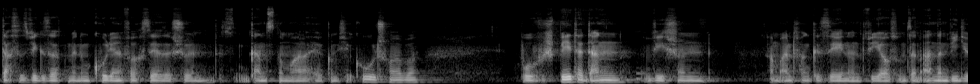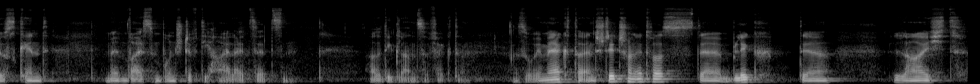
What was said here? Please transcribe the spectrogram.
das ist wie gesagt mit dem Kuli einfach sehr, sehr schön. Das ist ein ganz normaler herkömmlicher Kugelschreiber, wo später dann, wie schon am Anfang gesehen und wie ihr aus unseren anderen Videos kennt, mit dem weißen Buntstift die Highlights setzen. Also die Glanzeffekte. So, ihr merkt, da entsteht schon etwas. Der Blick, der leicht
